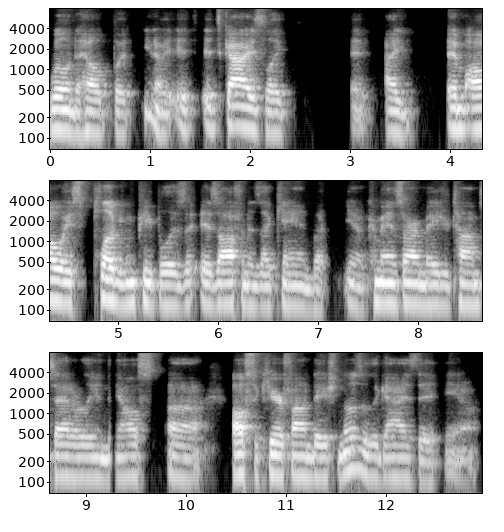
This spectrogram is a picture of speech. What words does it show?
willing to help. But you know, it, it's guys like I am always plugging people as as often as I can. But you know, Command Sergeant Major Tom Satterly and the All uh, All Secure Foundation, those are the guys that you know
